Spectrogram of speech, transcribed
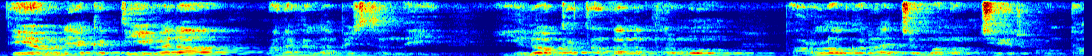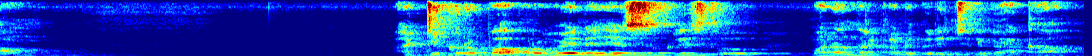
దేవుని యొక్క దీవెన మనకు లభిస్తుంది. ఈ లోక తదనంతరము పరలోక రాజ్యం మనం చేరుకుంటాం. అట్టి కృపా ప్రభు అయిన యేసుక్రీస్తు మనందరికి అనుగ్రహించిన గాక.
